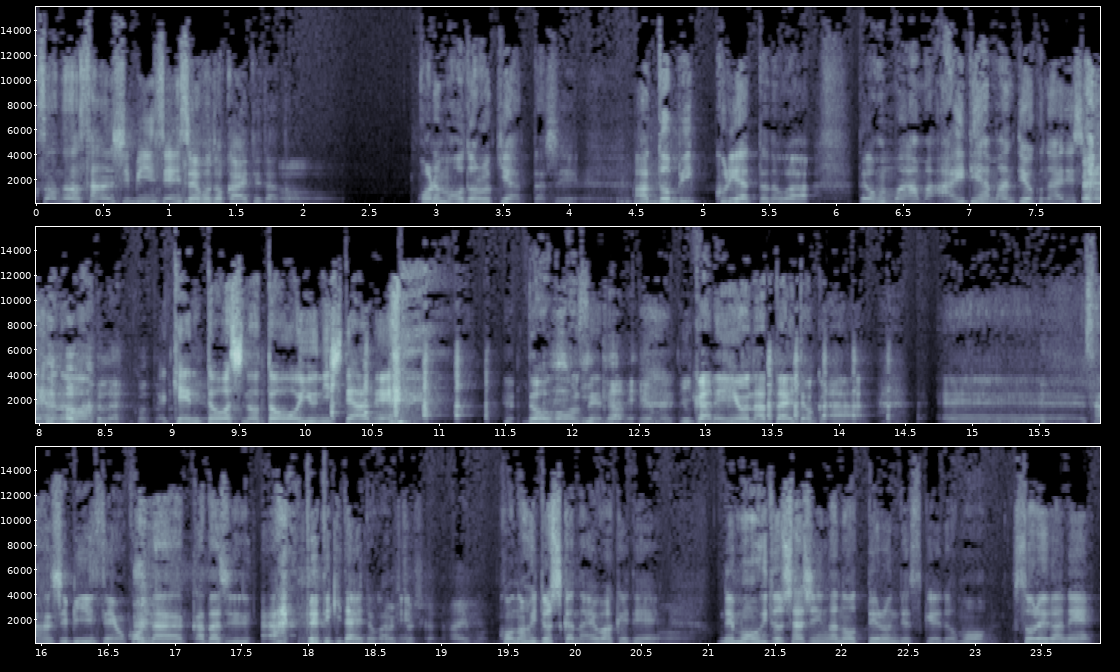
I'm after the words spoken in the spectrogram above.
その三枝便箋にそういうことを書いてたと。これも驚きやったし、あとびっくりやったのが、だからほんまあんまアイデアマンってよくないですよね、あの、遣唐使の塔を湯にしてはね、道後温泉の。行かれへんように。なったりとか、えー、三子便箋をこんな形であ出てきたりとかね。この人し。かないわけで、で、もう一つ写真が載ってるんですけれども、それがね、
